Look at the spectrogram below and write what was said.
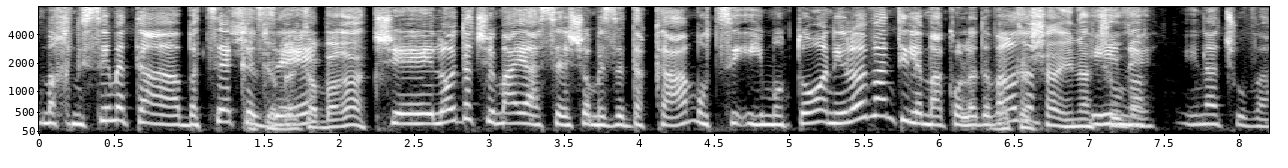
מכניסים את הבצק שיקבל הזה, את הברק. שלא יודעת שמה יעשה שם איזה דקה, מוציאים אותו, אני לא הבנתי למה כל הדבר הזה. בבקשה, הנה התשובה. הנה, הנה התשובה.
